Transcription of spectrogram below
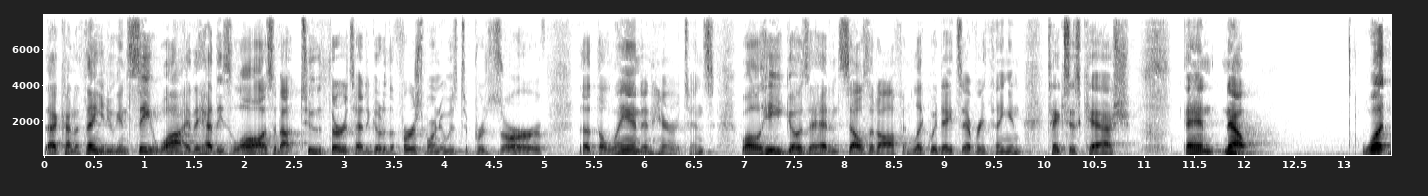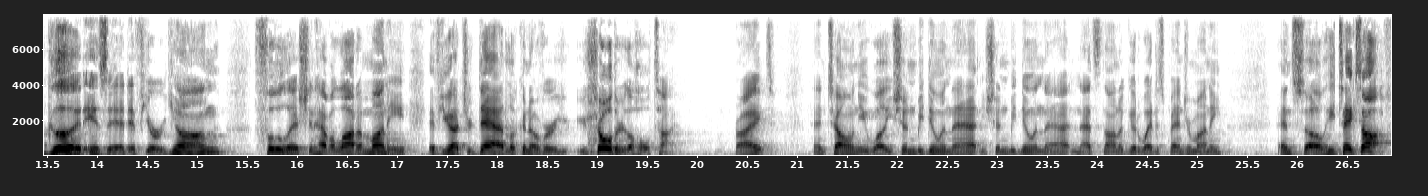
that kind of thing. And you can see why they had these laws about two thirds had to go to the firstborn. It was to preserve the, the land inheritance. Well, he goes ahead and sells it off and liquidates everything and takes his cash. And now, what good is it if you're young, foolish, and have a lot of money if you got your dad looking over your shoulder the whole time, right? And telling you, well, you shouldn't be doing that, you shouldn't be doing that, and that's not a good way to spend your money. And so he takes off.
